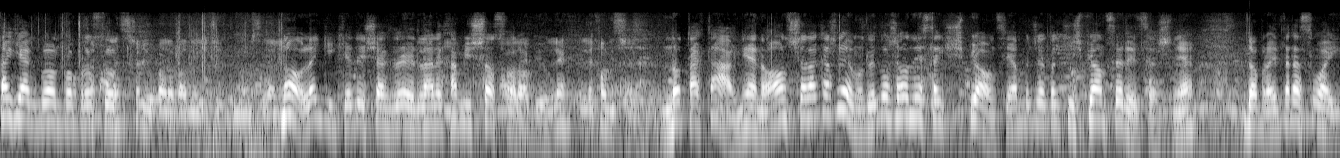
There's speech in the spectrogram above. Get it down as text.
Tak jakby on po prostu, Ale strzelił parę ładnych rzeczy w tym sezonie. no Legii kiedyś jak dla Lecha mistrzostwo robił. Lech, Lechowi strzelił. No tak, tak, nie no, on strzela każdemu, tylko że on jest taki śpiący, ja będzie taki śpiący rycerz, nie? Dobra, i teraz słuchaj,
